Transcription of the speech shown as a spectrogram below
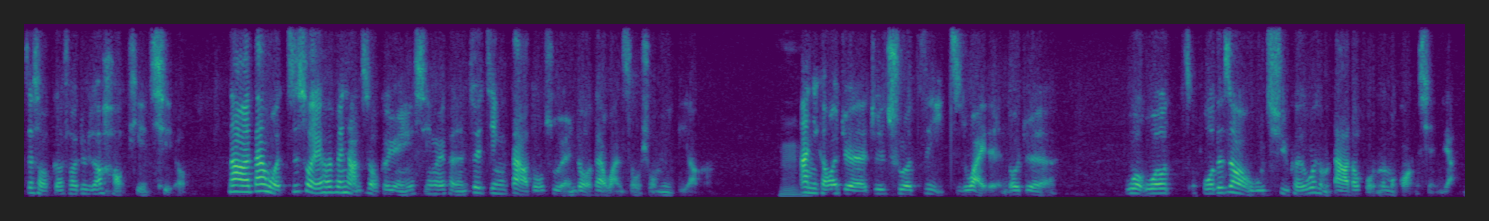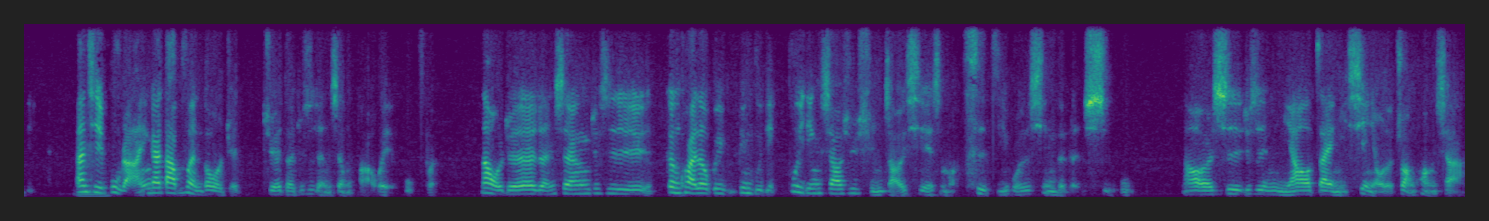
这首歌的时候就觉得好贴切哦。那但我之所以会分享这首歌，原因是因为可能最近大多数人都有在玩 social media 嘛，嗯，那你可能会觉得，就是除了自己之外的人都觉得我我活得这么无趣，可是为什么大家都活得那么光鲜亮丽？但其实不然，应该大部分人都有觉觉得就是人生乏味的部分。那我觉得人生就是更快乐，不并不一定不一定是要去寻找一些什么刺激或是新的人事物，然后而是就是你要在你现有的状况下。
